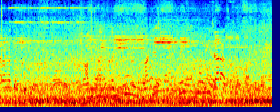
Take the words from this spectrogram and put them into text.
रहेगा तो अभी थोड़ा टेस्ट जरा सा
